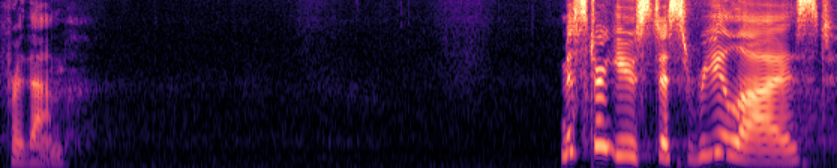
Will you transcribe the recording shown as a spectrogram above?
for them. Mr. Eustis realized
